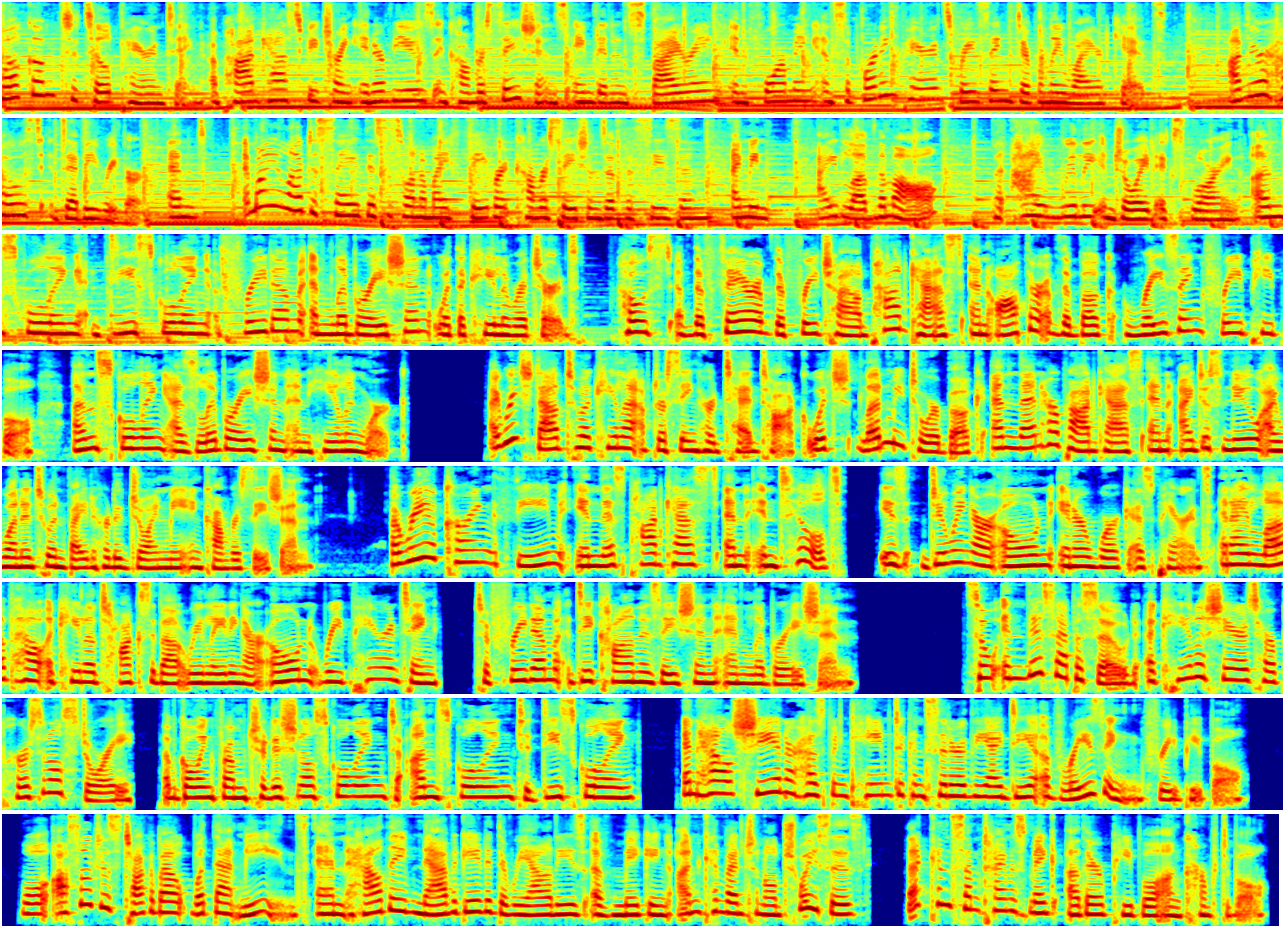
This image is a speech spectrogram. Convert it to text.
Welcome to Tilt Parenting, a podcast featuring interviews and conversations aimed at inspiring, informing, and supporting parents raising differently wired kids. I'm your host, Debbie Reber, and am I allowed to say this is one of my favorite conversations of the season? I mean, I love them all, but I really enjoyed exploring unschooling, deschooling, freedom, and liberation with Akilah Richards host of the Fare of the Free Child podcast and author of the book Raising Free People Unschooling as Liberation and Healing Work. I reached out to Akilah after seeing her TED Talk, which led me to her book and then her podcast, and I just knew I wanted to invite her to join me in conversation. A reoccurring theme in this podcast and in Tilt is doing our own inner work as parents. And I love how Akilah talks about relating our own reparenting to freedom, decolonization, and liberation. So, in this episode, Akilah shares her personal story of going from traditional schooling to unschooling to deschooling, and how she and her husband came to consider the idea of raising free people. We'll also just talk about what that means and how they've navigated the realities of making unconventional choices that can sometimes make other people uncomfortable.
